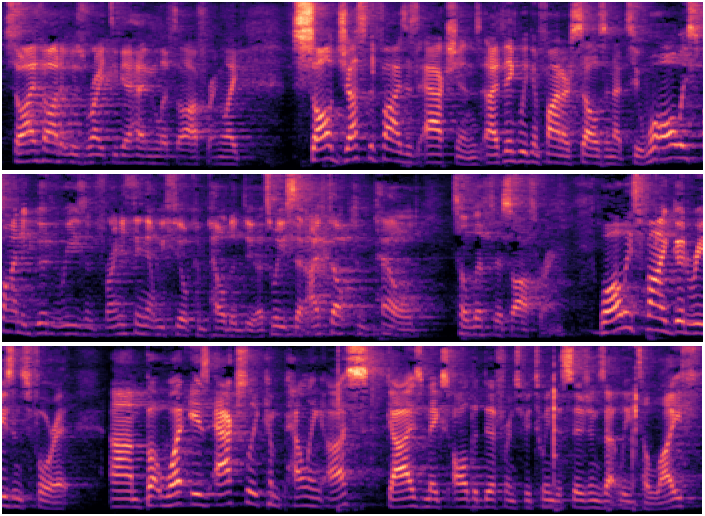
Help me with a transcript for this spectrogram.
So I thought it was right to go ahead and lift the offering. Like, Saul justifies his actions, and I think we can find ourselves in that too. We'll always find a good reason for anything that we feel compelled to do. That's what he said. I felt compelled to lift this offering. We'll always find good reasons for it. Um, but what is actually compelling us, guys, makes all the difference between decisions that lead to life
